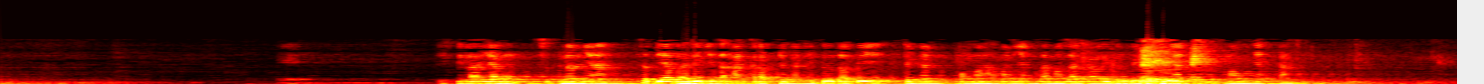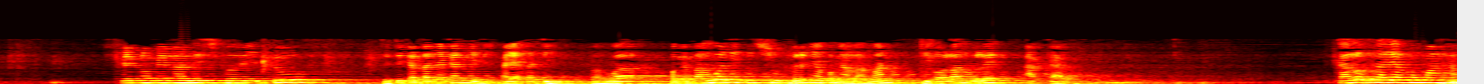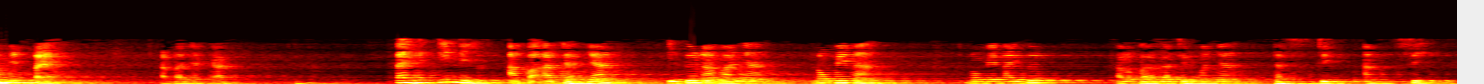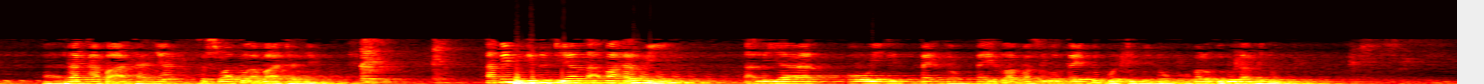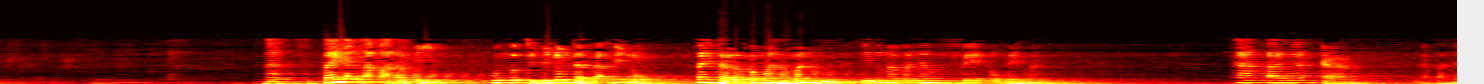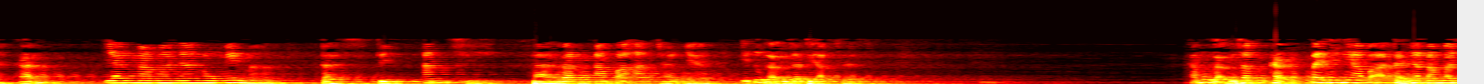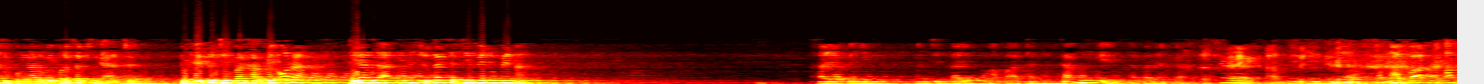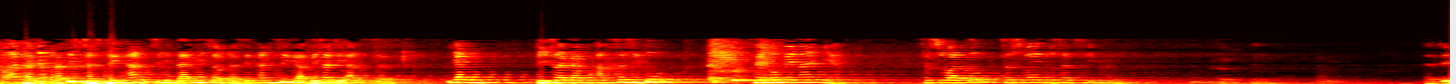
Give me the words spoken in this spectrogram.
Istilah yang sebenarnya setiap hari kita akrab dengan itu Tapi dengan pemahaman yang sama sekali berbeda dengan maunya Kant Fenomenalisme itu Jadi katanya kan gini Kayak tadi Bahwa pengetahuan itu sumbernya pengalaman Diolah oleh akal Kalau saya memahami teh Katanya kan Teh ini apa adanya itu namanya nomena. Nomena itu kalau bahasa Jermannya das Ding an sich. Barang apa adanya, sesuatu apa adanya. Tapi begitu dia tak pahami, tak lihat, oh ini teh dong. Teh itu apa sih? Oh, teh itu buat diminum. Oh, kalau gitu tak minum. Nah, teh yang tak pahami untuk diminum dan tak minum, teh dalam pemahamanku itu namanya fenomena. Katanya kan, katanya kan, yang namanya nomena das ding ansih barang apa adanya itu nggak bisa diakses. Kamu nggak bisa pegang teh ini apa adanya tanpa dipengaruhi persepsi nggak ada. Begitu dipahami orang, dia saat ini juga jadi fenomena. Saya ingin mencintaimu apa adanya. Gak mungkin katanya kan. Iya, kenapa? Apa adanya berarti justin ansi. Tidak bisa justin ansi nggak bisa diakses. Yang bisa kamu akses itu fenomenanya. Sesuatu sesuai persepsimu. Jadi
